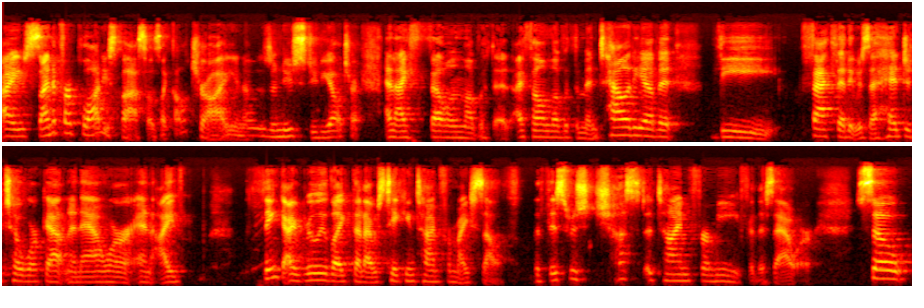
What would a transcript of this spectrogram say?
I signed up for a Pilates class. I was like, I'll try, you know, there's a new studio, I'll try. And I fell in love with it. I fell in love with the mentality of it, the fact that it was a head to toe workout in an hour and i think i really liked that i was taking time for myself that this was just a time for me for this hour so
